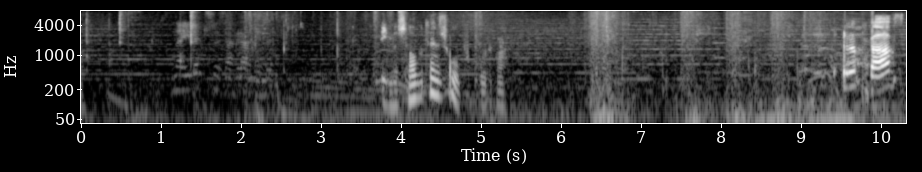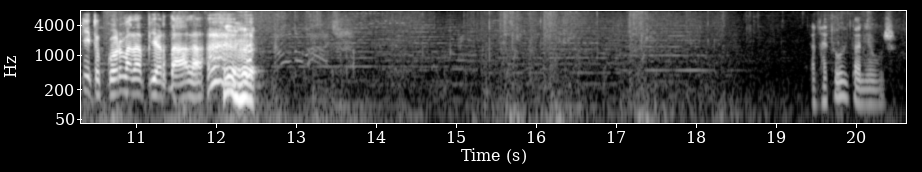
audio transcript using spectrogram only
I no znowu ten żółw, kurwa. Rutkowski tu kurwa napierdala. A nawet ulta nie użył.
